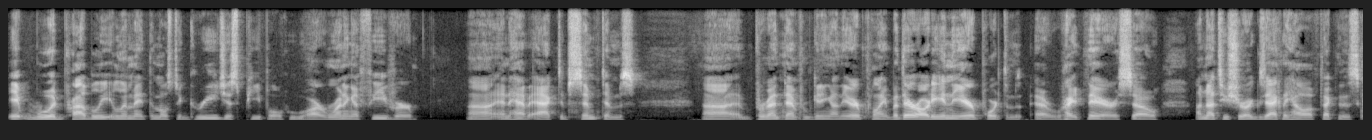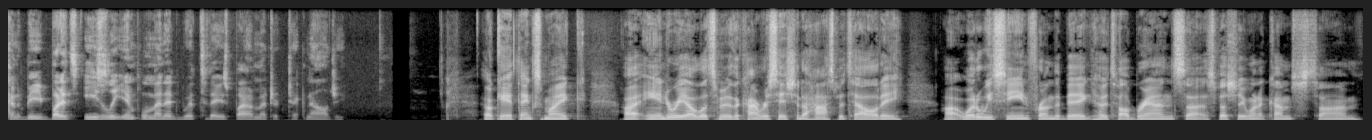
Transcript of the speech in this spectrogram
it would probably eliminate the most egregious people who are running a fever uh, and have active symptoms, uh, prevent them from getting on the airplane. But they're already in the airport them, uh, right there. So I'm not too sure exactly how effective this is going to be, but it's easily implemented with today's biometric technology. Okay, thanks, Mike. Uh, Andrea, let's move the conversation to hospitality. Uh, what are we seeing from the big hotel brands, uh, especially when it comes to, um,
